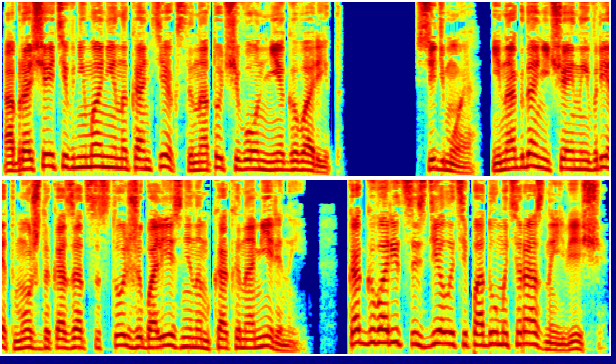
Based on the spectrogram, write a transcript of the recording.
Обращайте внимание на контекст и на то, чего он не говорит. Седьмое. Иногда нечаянный вред может оказаться столь же болезненным, как и намеренный. Как говорится, сделать и подумать разные вещи.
